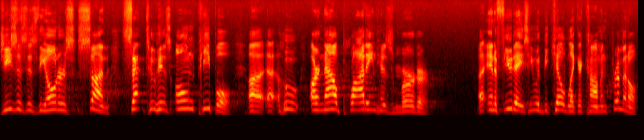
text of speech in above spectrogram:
Jesus is the owner's son, sent to his own people uh, uh, who are now plotting his murder. Uh, in a few days, he would be killed like a common criminal.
